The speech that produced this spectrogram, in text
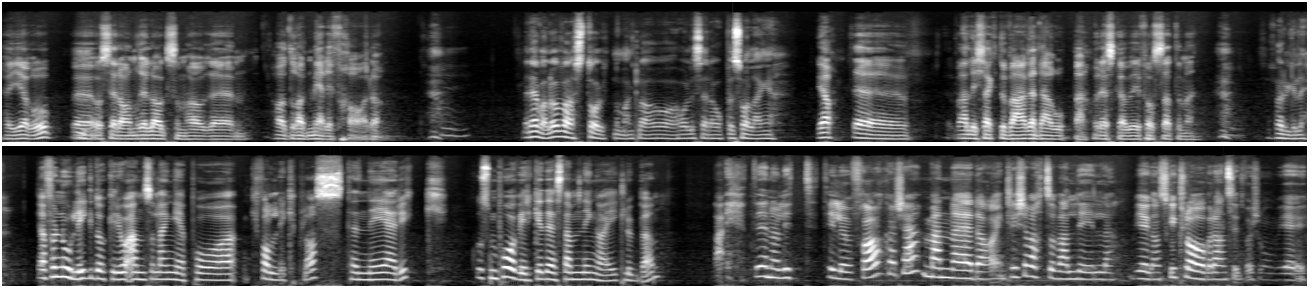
høyere opp, Mm. og så er det andre lag som har, eh, har dratt mer ifra. da. Men det er vel lov å være stolt når man klarer å holde seg der oppe så lenge. Ja, det er veldig kjekt å være der oppe, og det skal vi fortsette med. Ja, Selvfølgelig. Ja, for nå ligger dere jo enn så lenge på kvalikplass til nedrykk. Hvordan påvirker det stemninga i klubben? Nei, det er nå litt til og fra, kanskje. Men eh, det har egentlig ikke vært så veldig ille. Vi er ganske klar over den situasjonen vi er i.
